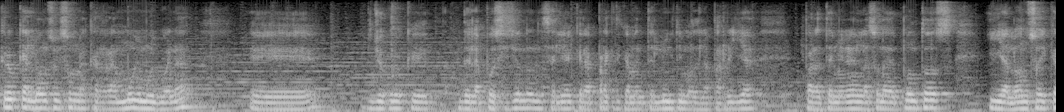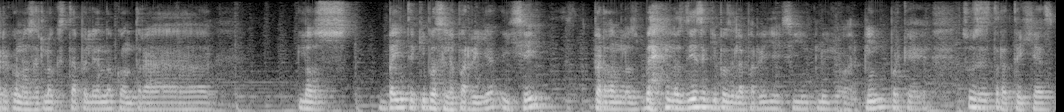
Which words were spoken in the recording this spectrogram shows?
creo que Alonso hizo una carrera muy, muy buena. Eh, yo creo que de la posición donde salía, que era prácticamente el último de la parrilla, para terminar en la zona de puntos. Y Alonso hay que reconocerlo que está peleando contra los 20 equipos de la parrilla. Y sí, perdón, los, los 10 equipos de la parrilla. Y sí incluyo al PIN, porque sus estrategias,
